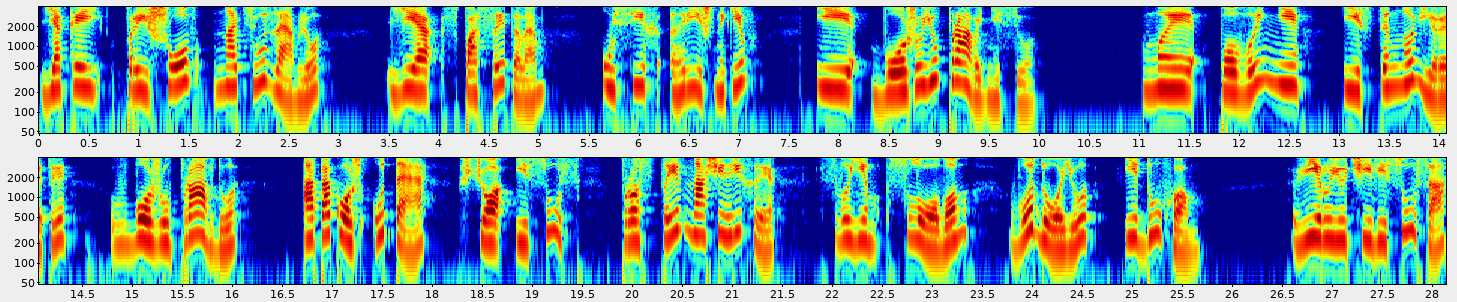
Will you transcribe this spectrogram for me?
який прийшов на цю землю, є Спасителем усіх грішників і Божою праведністю. Ми повинні істинно вірити в Божу правду, а також у те, що Ісус простив наші гріхи своїм Словом, водою і Духом. Віруючи в Ісуса,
